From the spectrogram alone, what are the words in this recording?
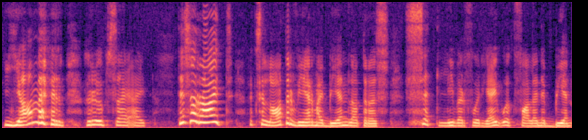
Jammer, roep sy uit. Dis alright, ek sal later weer my been laat rus. Sit liewer voor jy ook val en 'n been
